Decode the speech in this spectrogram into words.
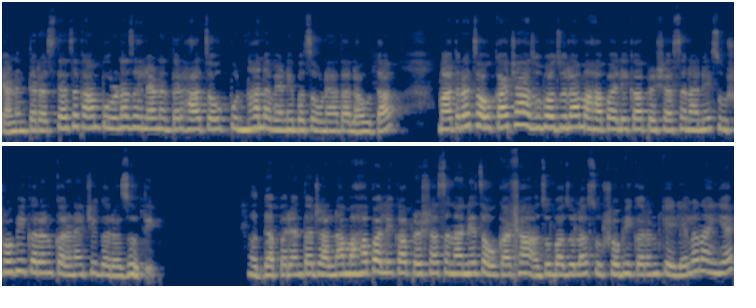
त्यानंतर रस्त्याचं काम पूर्ण झाल्यानंतर हा चौक पुन्हा नव्याने बसवण्यात आला होता. मात्र चौकाच्या आजूबाजूला महापालिका प्रशासनाने सुशोभीकरण करण्याची गरज होती. अद्यापर्यंत जालना महापालिका प्रशासनाने चौकाच्या आजूबाजूला सुशोभीकरण केलेलं नाही आहे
